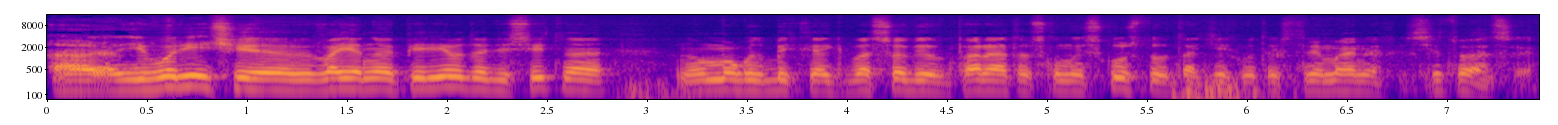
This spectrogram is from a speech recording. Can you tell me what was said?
А его речи военного периода действительно ну, могут быть как бы особенно по ораторскому искусству в таких вот экстремальных ситуациях.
